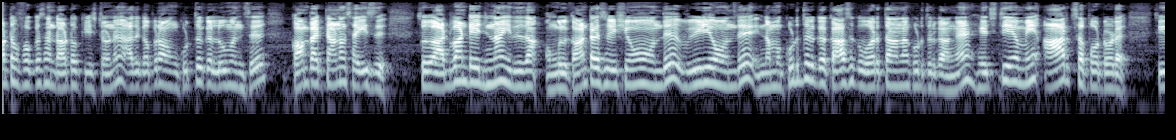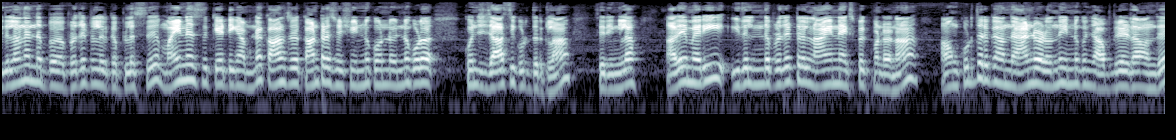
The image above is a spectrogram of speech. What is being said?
auto focus and auto keystone அதுக்கப்புறம் அவங்க கொடுத்துருக்க லூமன்ஸு காம்பேக்டான சைஸு ஸோ அட்வான்டேஜ்னா இதுதான். உங்களுக்கு கான்ட்ராஸ்ட் விஷயமும் வந்து வீடியோ வந்து நம்ம கொடுத்துருக்க காசுக்கு ஒர்த்தான கொடுத்துருக்காங்க. ஹெச்டிஎம்ஏ ஆர்க் சப்போர்ட்டோட ஸோ இதெல்லாம் தான் இந்த ப்ரொஜெக்டில் இருக்க ப்ளஸ் மைனஸ் கேட்டிங்க அப்படின்னா கான்ட்ரா கான்ட்ராஸ்ட் விஷயம் இன்னும் கொண்டு இன்னும் கூட கொஞ்சம் ஜாஸ்தி கொடுத்துருக்கலாம். சரிங்களா? அதேமாதிரி இதில் இந்த ப்ரொஜெக்டில் நான் என்ன எக்ஸ்பெக்ட் பண்ணுறேன்னா அவங்க கொடுத்துருக்க அந்த ஆண்ட்ராய்டு வந்து இன்னும் கொஞ்சம் அப்கிரேடாக வந்து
